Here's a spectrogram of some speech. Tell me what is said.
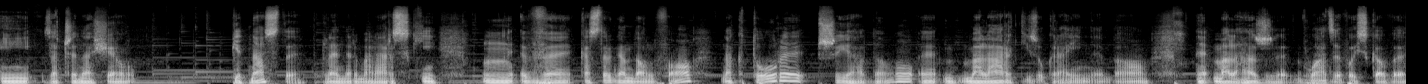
i zaczyna się 15 plener malarski mm, w Castel Gandolfo, na który przyjadą e, malarki z Ukrainy, bo e, malarzy, władze wojskowe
